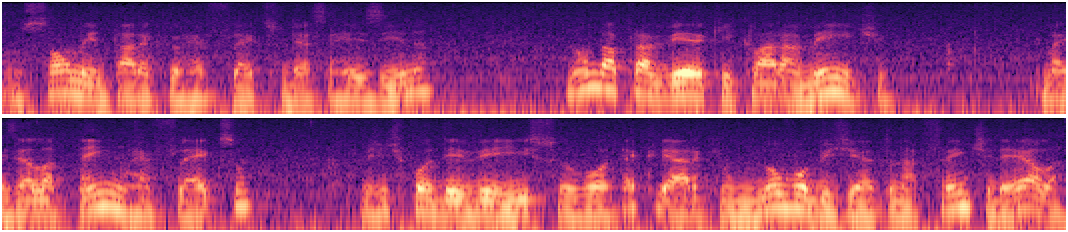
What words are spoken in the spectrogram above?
vamos só aumentar aqui o reflexo dessa resina. Não dá para ver aqui claramente, mas ela tem um reflexo, a gente poder ver isso, eu vou até criar aqui um novo objeto na frente dela.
